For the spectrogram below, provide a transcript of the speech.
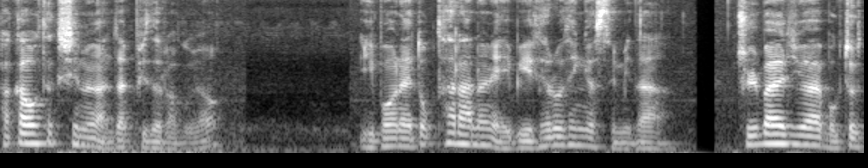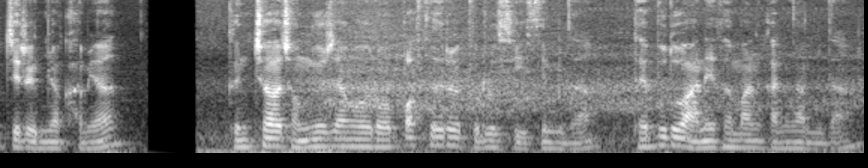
카카오 택시는 안 잡히더라고요. 이번에 똑타라는 앱이 새로 생겼습니다. 출발지와 목적지를 입력하면 근처 정류장으로 버스를 부를 수 있습니다. 대부도 안에서만 가능합니다.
